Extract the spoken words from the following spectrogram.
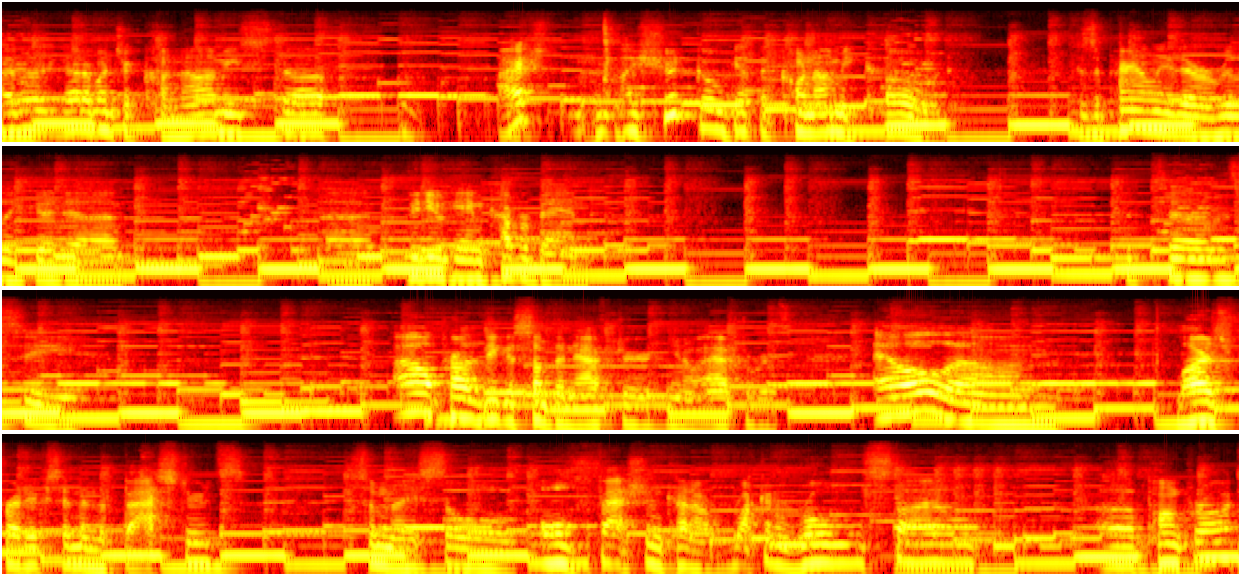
I've got a bunch of Konami stuff. I actually, I should go get the Konami code because apparently they're a really good uh, uh, video game cover band. But uh, let's see. I'll probably think of something after, you know, afterwards. L, um, Lars Frederiksen and the Bastards. Some nice old, old-fashioned kind of rock and roll style uh, punk rock.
